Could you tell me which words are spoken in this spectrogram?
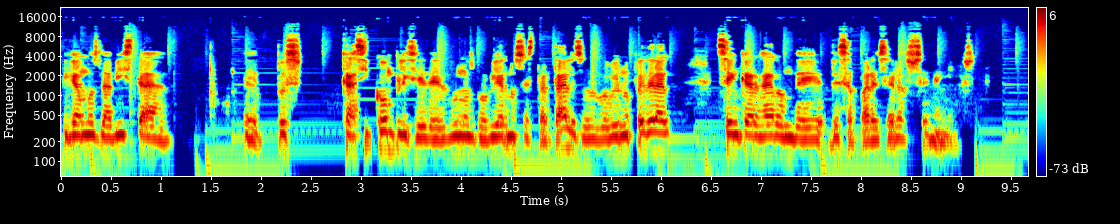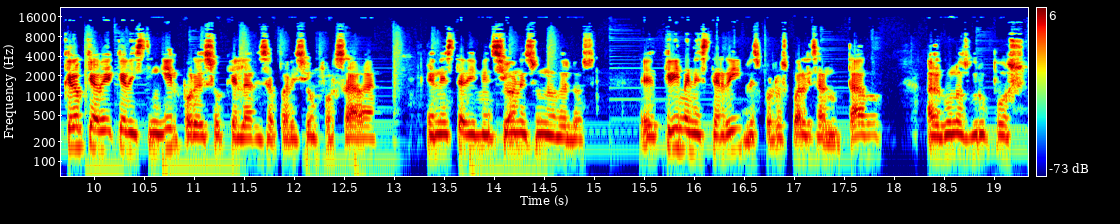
digamos, la vista, eh, pues casi cómplice de algunos gobiernos estatales o del gobierno federal, se encargaron de desaparecer a sus enemigos. Creo que había que distinguir por eso que la desaparición forzada en esta dimensión es uno de los eh, crímenes terribles por los cuales han optado algunos grupos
